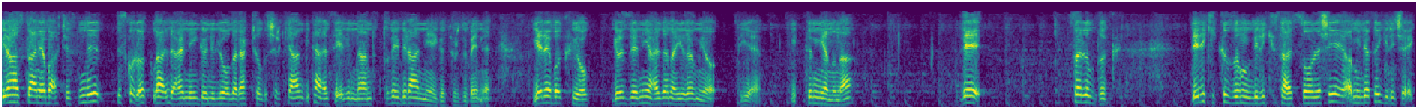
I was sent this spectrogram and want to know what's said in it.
Bir hastane bahçesinde Psikologlar Derneği gönüllü olarak çalışırken bir tanesi elimden tuttu ve bir anneye götürdü beni. Yere bakıyor, gözlerini yerden ayıramıyor diye. Gittim yanına ve sarıldık. Dedi ki kızım bir iki saat sonra şeye ameliyata girecek.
